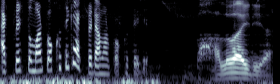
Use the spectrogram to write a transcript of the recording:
এক প্লেট তোমার পক্ষ থেকে এক প্লেট আমার পক্ষ থেকে। ভালো আইডিয়া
